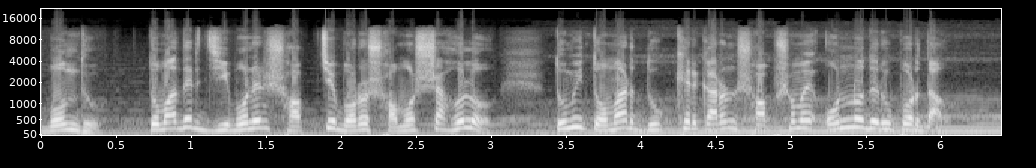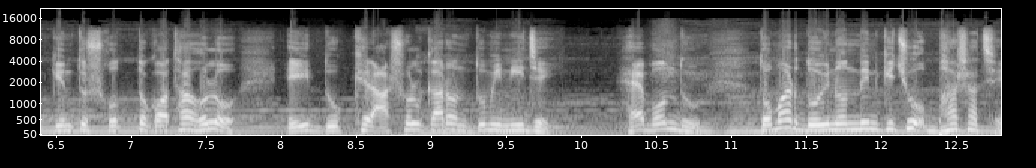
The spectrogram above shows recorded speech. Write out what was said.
বন্ধু তোমাদের জীবনের সবচেয়ে বড় সমস্যা হলো, তুমি তোমার দুঃখের কারণ সবসময় অন্যদের উপর দাও। কিন্তু সত্য কথা হলো, এই দুঃখের আসল কারণ তুমি নিজেই। হ্যাঁ বন্ধু, তোমার দৈনন্দিন কিছু অভ্যাস আছে,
